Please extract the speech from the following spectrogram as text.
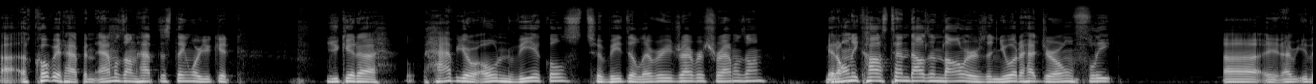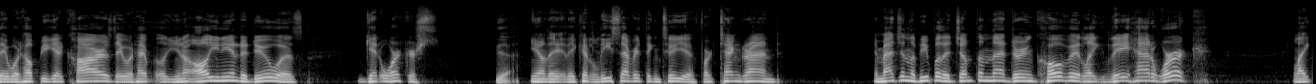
uh, COVID happened, Amazon had this thing where you could you could uh, have your own vehicles to be delivery drivers for Amazon. It only cost ten thousand dollars, and you would have had your own fleet. Uh, it- they would help you get cars. They would have you know all you needed to do was get workers. Yeah. You know they they could lease everything to you for ten grand. Imagine the people that jumped on that during COVID. Like they had work, like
